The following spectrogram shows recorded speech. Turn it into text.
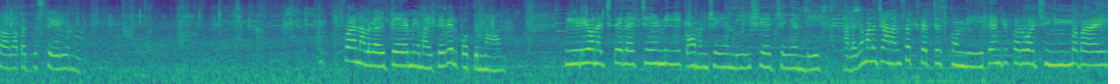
చాలా పెద్ద స్టేడియం ఇది. ఫైనల్గా అయితే మేమైతే వెళ్ళిపోతున్నాం. వీడియో నచ్చితే లైక్ చేయండి కామెంట్ చేయండి షేర్ చేయండి. అలాగే మన ఛానల్ సబ్స్క్రైబ్ చేసుకోండి. Thank you for watching bye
